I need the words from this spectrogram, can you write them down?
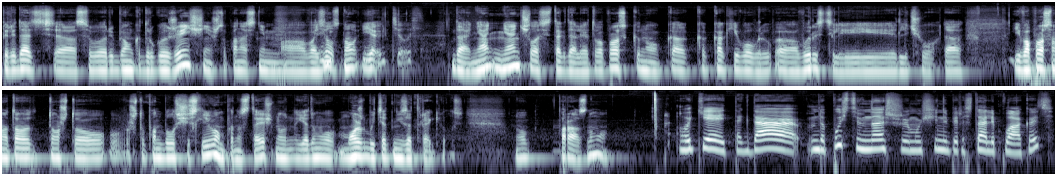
Передать э, своего ребенка другой женщине, чтобы она с ним э, возилась, но я, да, ня, нянчилась и так далее. Это вопрос, ну, как, как его э, вырастили и для чего, да. И вопросом о том, том что чтобы он был счастливым по-настоящему, ну, я думаю, может быть, это не затрагивалось. Ну, по-разному. Окей, тогда, допустим, наши мужчины перестали плакать,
